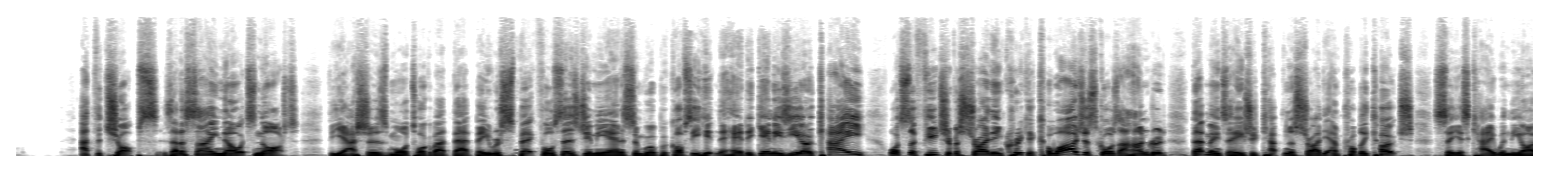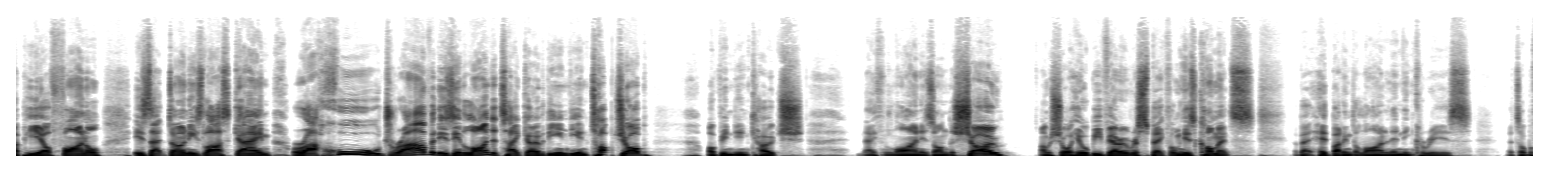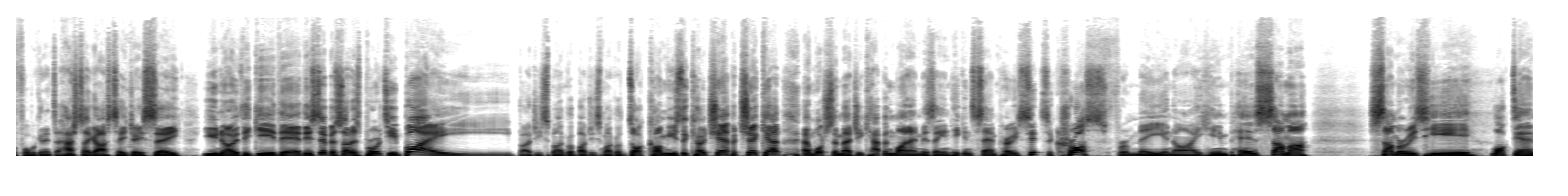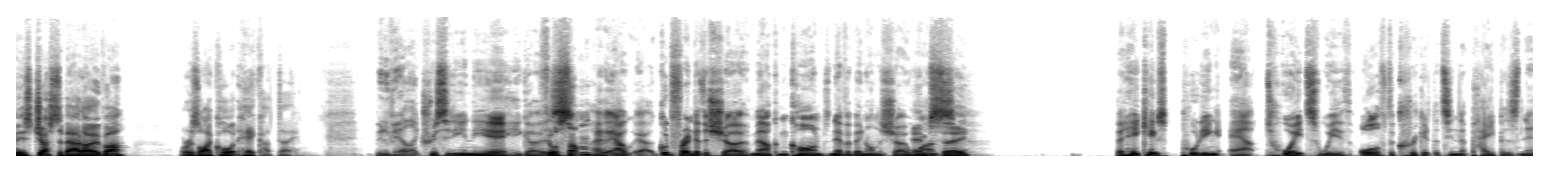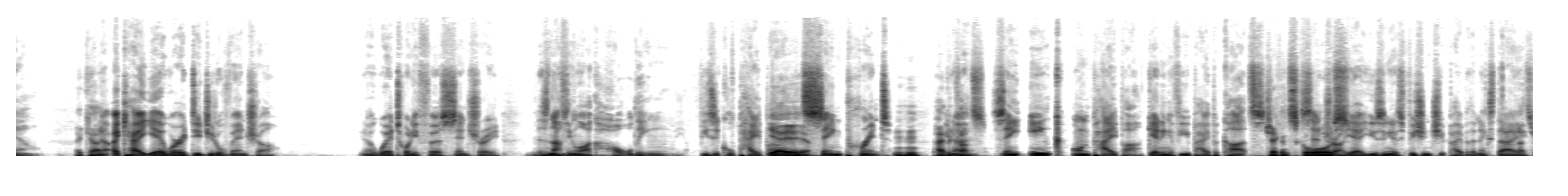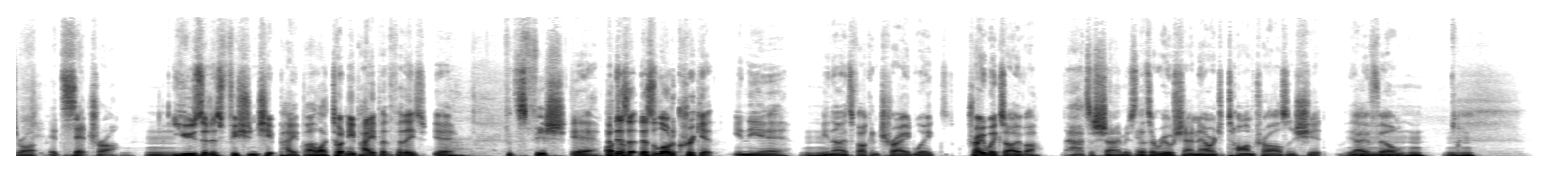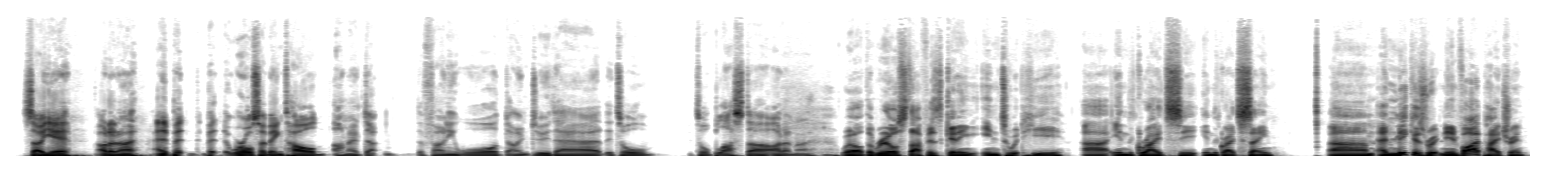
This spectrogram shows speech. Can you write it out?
At the chops. Is that a saying? No, it's not. The Ashes, more talk about that. Be respectful, says Jimmy Anderson. Will Pucovski hitting the head again. Is he okay? What's the future of Australian cricket? Khawaja scores 100. That means that he should captain Australia and probably coach CSK when the IPL final. Is that Dhoni's last game? Rahul Dravid is in line to take over the Indian top job of Indian coach. Nathan Lyon is on the show. I'm sure he'll be very respectful in his comments about headbutting the line and ending careers. That's all before we get into hashtag AskTGC. You know the gear there. This episode is brought to you by Budgy Smuggler, budgysmuggler.com. Use the code CHAMP at checkout and watch the magic happen. My name is Ian Higgins. Sam Perry sits across from me and I, him. Pez Summer. Summer is here. Lockdown is just about over, or as I call it, haircut day. Bit of electricity in the air, he goes. Feel something? Our, our good friend of the show, Malcolm Conn, has never been on the show once. MC. But he keeps putting out tweets with all of the cricket that's in the papers now. Okay. Now, okay, yeah, we're a digital venture. You know, we're 21st century. There's nothing like holding physical paper Mm-hmm. Yeah, yeah, and yeah. seeing print. Mhm. Paper you know, cuts. Mm. Seeing ink on paper, getting a few paper cuts. Checking et cetera. scores. Yeah, using it as fish and chip paper the next day. That's right. Etc. Mhm. Use it as fish and chip paper. I like to- Got any paper for these? Yeah. If it's fish. Yeah, but there's a, there's a lot of cricket in the air. You know, it's fucking trade week. Trade week's over. It's a shame, isn't it's it? a real shame. Now we're into time trials and shit. The AFL. Mhm, mhm. So yeah, I don't know. And but but we're also being told, oh no, the phony war, don't do that. It's all it's all bluster. I don't know. Well, the real stuff is getting into it here uh, in the grade C, in the grade scene. Um, and Mick has written in via Patreon,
